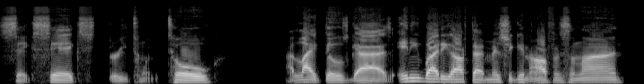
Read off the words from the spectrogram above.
6'6, 322. I like those guys. Anybody off that Michigan offensive line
